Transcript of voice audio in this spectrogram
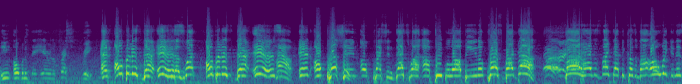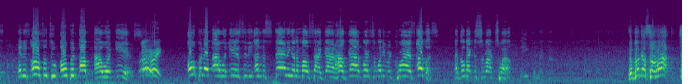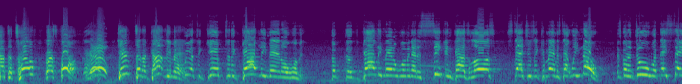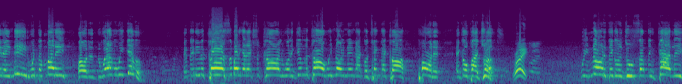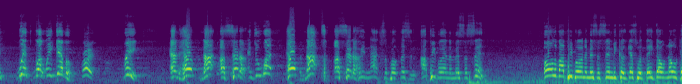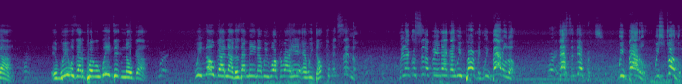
He openeth their ear in oppression. Read. and openeth their ears. He does what? Openeth their ears. How? In oppression. In oppression. That's why our people are being oppressed by God. Right. God has us like that because of our own wickedness, and it's also to open up our ears. Right. Open up our ears to the understanding of the Most High God, how God works and what He requires of us. Now go back to Sirach 12. Then you come back up. The book of Sirach, chapter 12, verse 4. Go Bring it ahead. out. Give to the godly man. We are to give to the godly man or woman. The, the godly man or woman that is seeking God's laws, statutes, and commandments that we know is going to do what they say they need with the money or the, whatever we give them. If they need a car, somebody got an extra car and want to give them the car, we know that they're not going to take that car, pawn it, and go buy drugs. Right. We know that they're going to do something godly with what we give them. Right. Read. and help not a sinner. And do what? help not a sinner. We're not supposed. Listen, our people are in the midst of sin. All of our people are in the midst of sin because guess what? They don't know God. If we was at a point where we didn't know God, we know God now. Does that mean that we walk around here and we don't commit sin? No. We're not gonna sit up here and act like we perfect. We battle though. That's the difference. We battle. We struggle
